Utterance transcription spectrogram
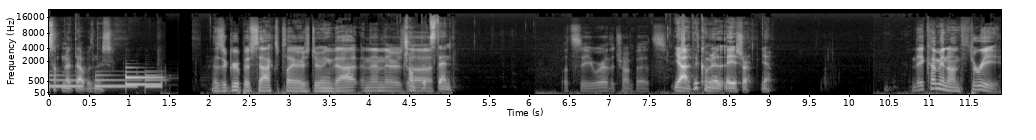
something like that, wasn't it? there's a group of sax players doing that, and then there's uh, Trumpets then. let's see, where are the trumpets? Yeah, they come in later. Yeah. They come in on three,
